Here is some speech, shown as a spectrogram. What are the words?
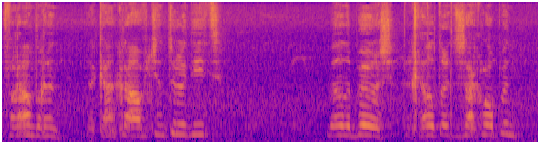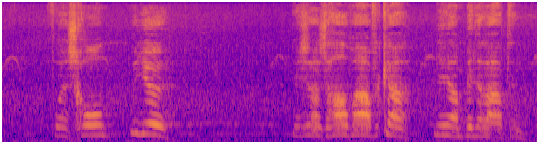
veranderen, dat kan Klavertje natuurlijk niet. Wel de beurs er geld uit de zak kloppen voor een schoon milieu. Dus als half Afrika Nederland binnenlaten.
